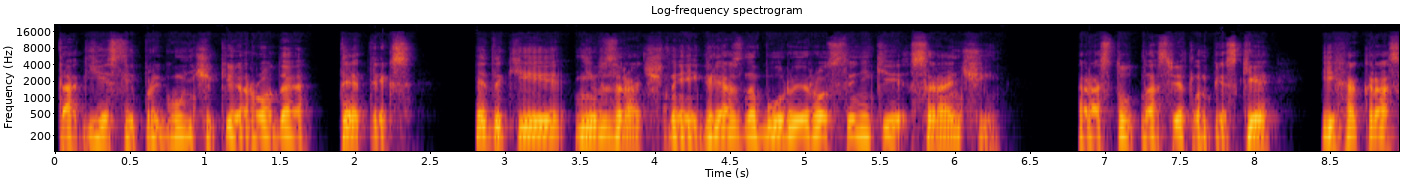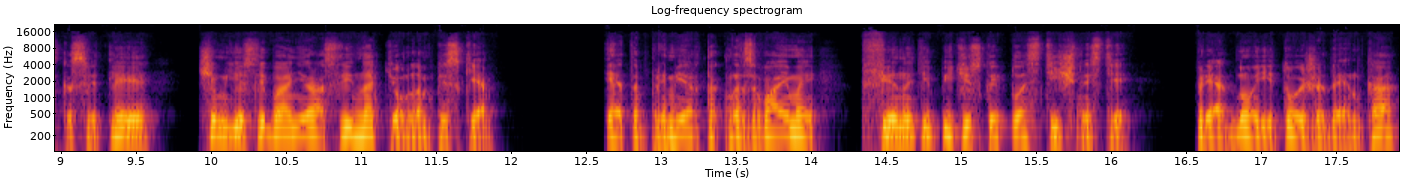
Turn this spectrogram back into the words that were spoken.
Так если прыгунчики рода тетрикс, эдакие невзрачные грязно-бурые родственники саранчи, растут на светлом песке, их окраска светлее, чем если бы они росли на темном песке. Это пример так называемой фенотипической пластичности. При одной и той же ДНК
